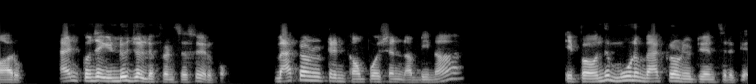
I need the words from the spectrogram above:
மாறும். அண்ட் கொஞ்சம் இண்டிவிஜுவல் டிஃப்ரென்சஸும் இருக்கும். மேக்ரோ நியூட்ரியன் காம்போசிஷன் அப்படின்னா இப்போ வந்து மூணு மேக்ரோ நியூட்ரியன்ஸ் இருக்கு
